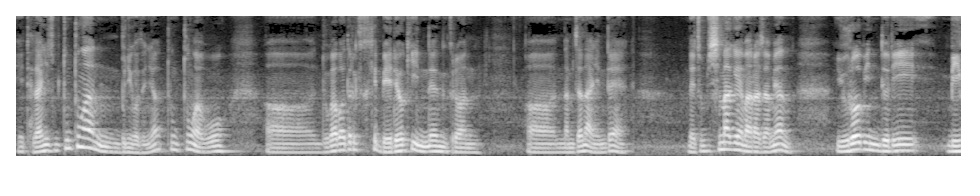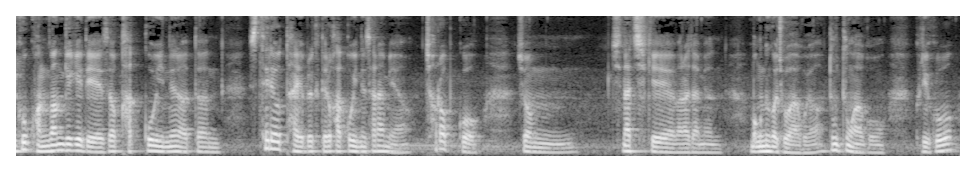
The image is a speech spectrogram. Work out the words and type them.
대단히 좀 뚱뚱한 분이거든요. 뚱뚱하고 어, 누가 봐도 그렇게 매력이 있는 그런 어, 남자는 아닌데, 네, 좀 심하게 말하자면 유럽인들이 미국 관광객에 대해서 갖고 있는 어떤 스테레오 타입을 그대로 갖고 있는 사람이에요. 철없고 좀 지나치게 말하자면 먹는 거 좋아하고요. 뚱뚱하고 그리고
